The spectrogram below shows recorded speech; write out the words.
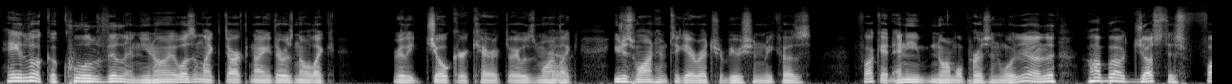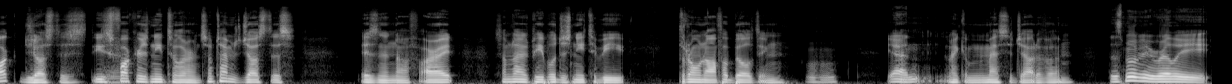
hey look, a cool villain, you know? It wasn't like Dark Knight. There was no like really Joker character. It was more Yeah. like you just want him to get retribution because fuck it, any normal person would yeah, how about justice? Fuck justice. These Yeah. fuckers need to learn. Sometimes justice isn't enough, all right? Sometimes people just need to be thrown off a building, hmm Yeah, and make a message out of them. this movie really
